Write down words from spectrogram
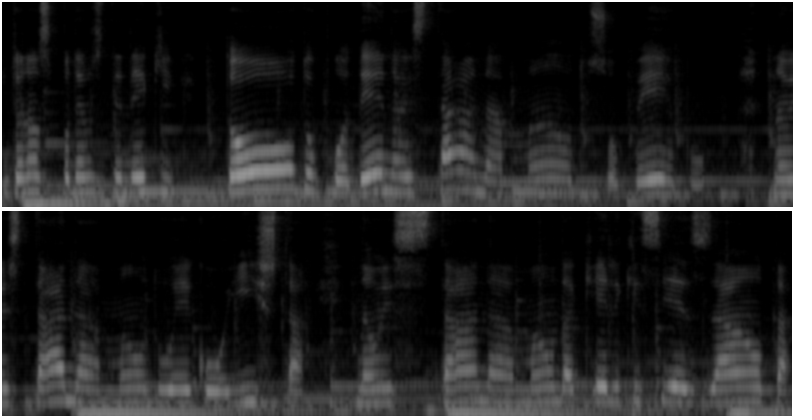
Então nós podemos entender que todo o poder não está na mão do soberbo, não está na mão do egoísta, não está na mão daquele que se exalta,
